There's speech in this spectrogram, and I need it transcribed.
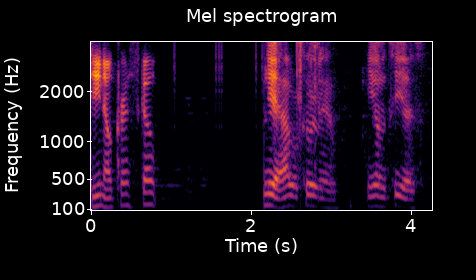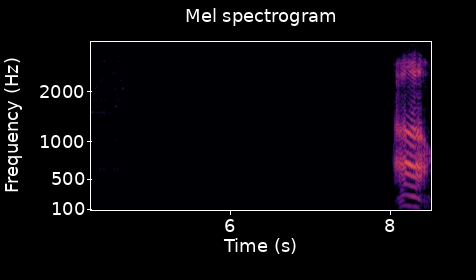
Do you know Chris Scope? Yeah, I recruited him. He on the TS. Oh,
